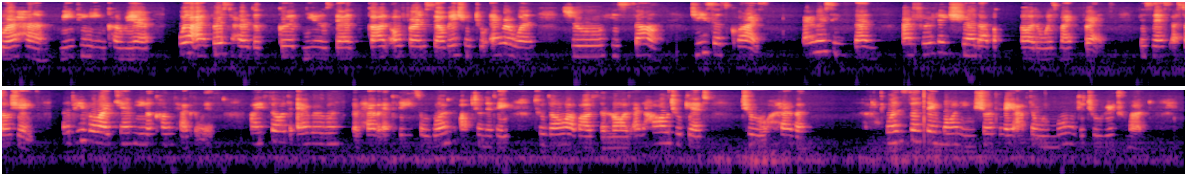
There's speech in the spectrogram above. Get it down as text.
Graham meeting in Korea, where I first heard the good news that God offered salvation to everyone through His Son, Jesus Christ. Ever since then, I freely shared about God with my friends, business associates, and people I came in contact with. I thought everyone should have at least one opportunity to know about the Lord and how to get to heaven. One Sunday morning, shortly after we moved to Richmond,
